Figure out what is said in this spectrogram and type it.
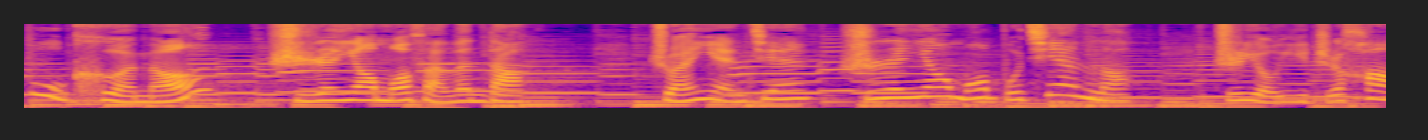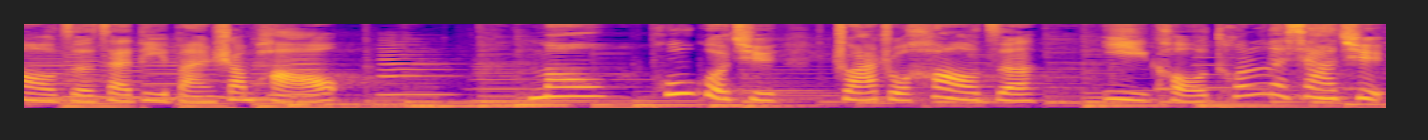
不可能？”食人妖魔反问道。转眼间，食人妖魔不见了，只有一只耗子在地板上跑。猫扑过去，抓住耗子，一口吞了下去。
